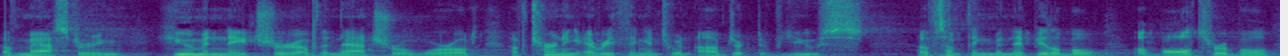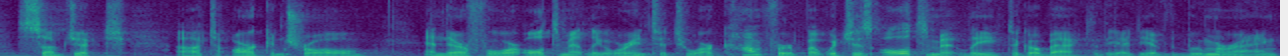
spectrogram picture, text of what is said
of mastering human nature, of the natural world, of turning everything into an object of use, of something manipulable, mm-hmm. alterable, subject uh, to our control, and therefore ultimately oriented to our comfort, but which is ultimately, to go back to the idea of the boomerang,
